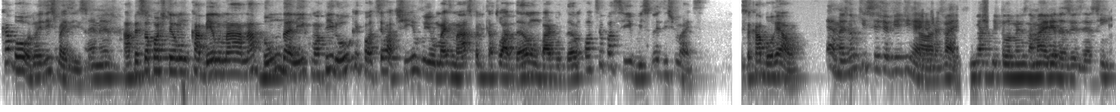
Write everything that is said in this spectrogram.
acabou, não existe mais isso. É mesmo. A pessoa pode ter um cabelo na, na bunda ali, com uma peruca, e pode ser o ativo, e o mais másculo ali, tatuadão, barbudão, pode ser o passivo. Isso não existe mais. Isso acabou real. É, mas não que seja via de regra, mas vai. Eu acho que pelo menos na maioria das vezes é assim.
